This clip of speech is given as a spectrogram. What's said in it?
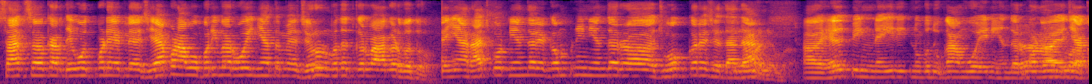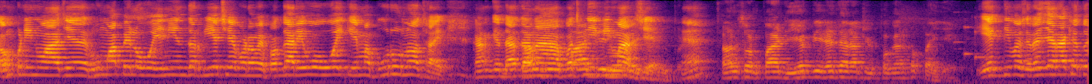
સાથ સહકાર દેવો જ પડે. એટલે જ્યાં પણ આવો પરિવાર હોય ત્યાં તમે જરૂર મદદ કરવા આગળ વધો. અહીંયા રાજકોટની અંદર એ કંપનીની અંદર જોબ કરે છે દાદા. ને. હેલ્પિંગ ને એ રીતનું બધું કામ હોય એની અંદર હા, પણ જે કંપનીનો આ જે રૂમ આપેલો હોય એની અંદર રહે છે પણ હવે પગાર એવો હોય કે એમાં પૂરું ન થાય. કારણ કે દાદાના પત્ની બીમાર છે. હે? ત્રણસો પાંચ એક દી રજા રાખી પગાર કપાઈ જાય. એક દિવસ રજા રાખે તો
